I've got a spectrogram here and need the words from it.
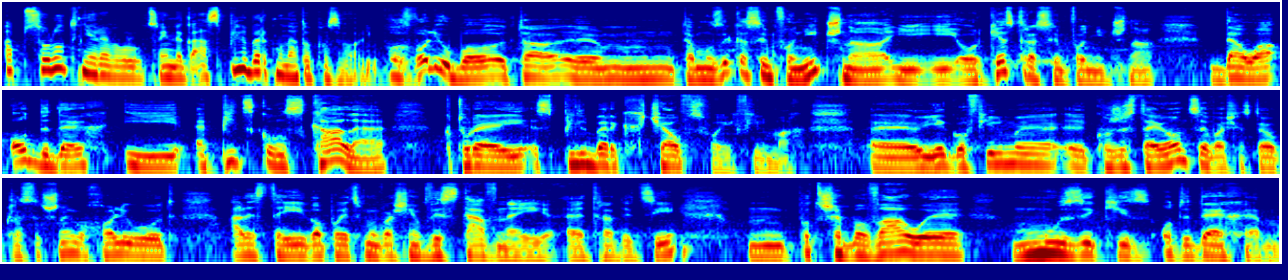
absolutnie rewolucyjnego, a Spielberg mu na to pozwolił. Pozwolił, bo ta, ta muzyka symfoniczna i, i orkiestra symfoniczna dała oddech i epicką skalę, której Spielberg chciał w swoich filmach. E, jego filmy e, korzystające właśnie z tego klasycznego Hollywood, ale z tej jego powiedzmy właśnie wystawnej e, tradycji, potrzebowały muzyki z oddechem,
